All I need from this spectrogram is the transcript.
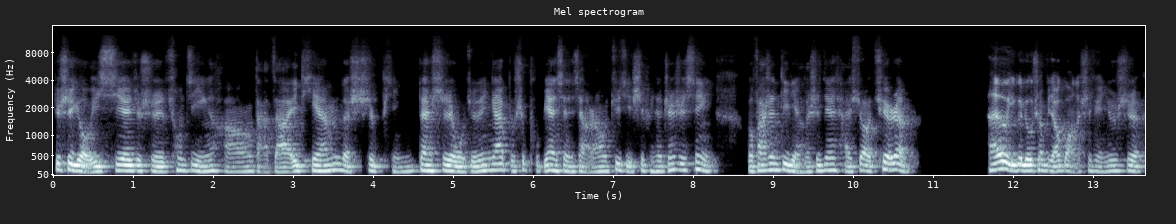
就是有一些就是冲击银行、打砸 ATM 的视频，但是我觉得应该不是普遍现象。然后具体视频的真实性和发生地点和时间还需要确认。还有一个流程比较广的视频，就是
